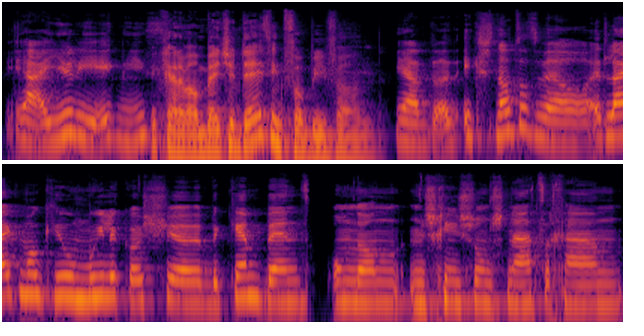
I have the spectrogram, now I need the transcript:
Ja, jullie, ik niet. Ik krijg er wel een beetje datingfobie van. Ja, ik snap dat wel. Het lijkt me ook heel moeilijk als je bekend bent om dan misschien soms na te gaan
